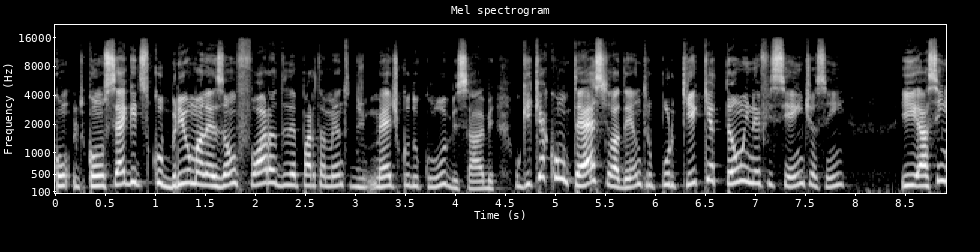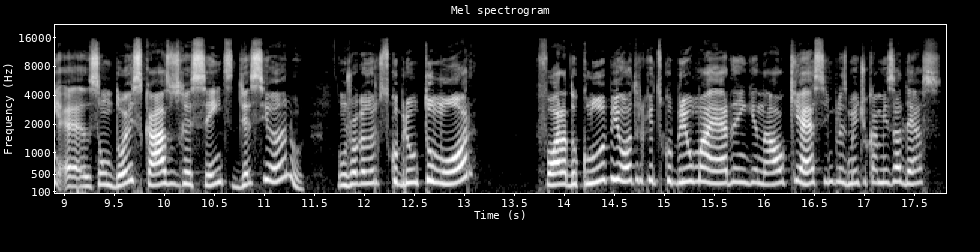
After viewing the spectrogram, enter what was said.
con- consegue descobrir uma lesão fora do departamento de- médico do clube, sabe? O que, que acontece lá dentro? Por que, que é tão ineficiente assim? E assim, é, são dois casos recentes desse ano. Um jogador que descobriu um tumor fora do clube e outro que descobriu uma hernia inguinal que é simplesmente o camisa 10.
